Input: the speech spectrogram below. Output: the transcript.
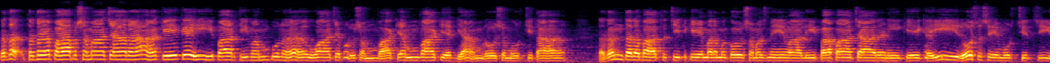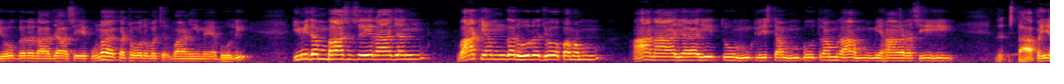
ततः पाप समाचारा केकैः पार्थिवं पुनः उवाच वाक्यं वाक्यज्ञां रोषमूर्छिता तदंतर बातचीत के मर्म को समझने वाली पापाचारणी के कई रोष से मूर्छित सी होकर राजा से पुनः कठोर वच वाणी में बोली किमिदम भाष से राजन वाक्यम गरुरजोपमम आनाय तुम क्लिष्टम पुत्रम राम्यहारसी स्थापय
